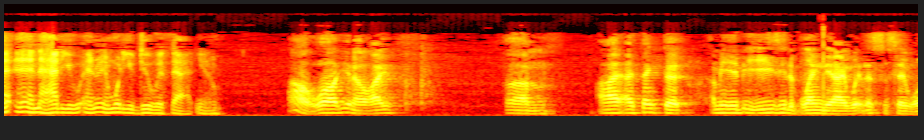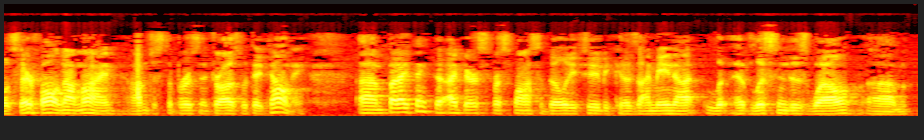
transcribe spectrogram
And, and how do you and, and what do you do with that? You know. Oh well, you know, I, um, I, I think that I mean it'd be easy to blame the eyewitness to say, well, it's their fault, not mine. I'm just the person that draws what they tell me. Um, but I think that I bear some responsibility too because I may not li- have listened as well. Um,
